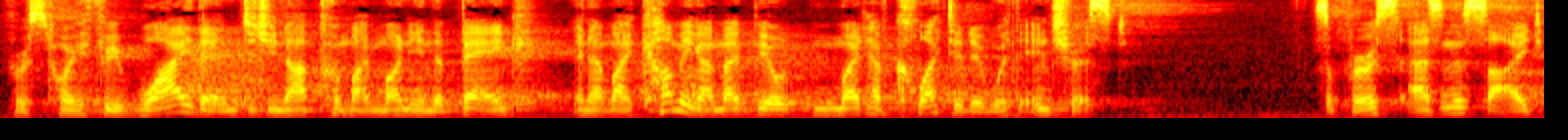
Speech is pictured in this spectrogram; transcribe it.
Verse 23, why then did you not put my money in the bank, and at my coming I might, be, might have collected it with interest? So first, as an aside,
